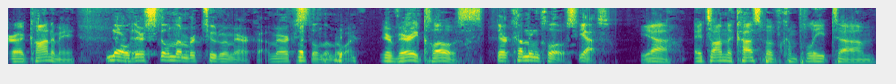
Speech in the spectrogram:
their economy. No, they're still number two to America. America's still number one. They're very close. They're coming close. Yes. Yeah, it's on the cusp of complete um,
